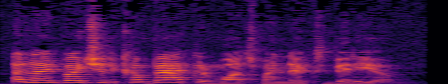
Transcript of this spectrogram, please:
And I invite you to come back and watch my next video.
